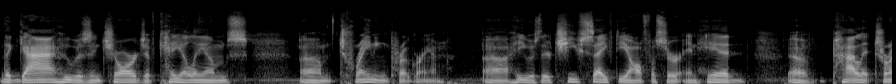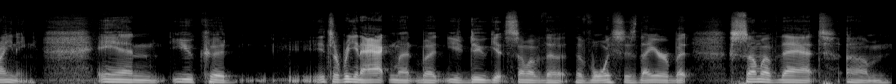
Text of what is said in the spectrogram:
the guy who was in charge of KLM's um, training program. Uh, he was their chief safety officer and head of pilot training. And you could, it's a reenactment, but you do get some of the, the voices there. But some of that um,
